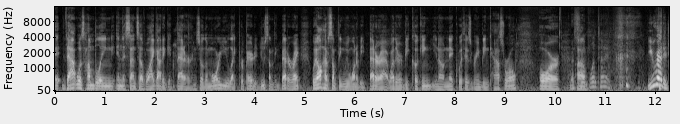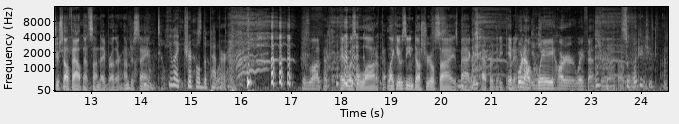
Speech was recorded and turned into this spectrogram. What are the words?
it, that was humbling in the sense of, well, I got to get better. And so the more you like prepare to do something better, right? We all have something we want to be better at, whether it be cooking, you know, Nick with his green bean casserole, or Messed um, up one time. you ratted yourself out that Sunday, brother. I'm just saying. He like tripled the pepper. There's a lot of pepper. It was a lot of, pe- like, it was the industrial size bag of pepper that he put in. It poured there. out way harder, way faster than I thought. So it what did you do?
